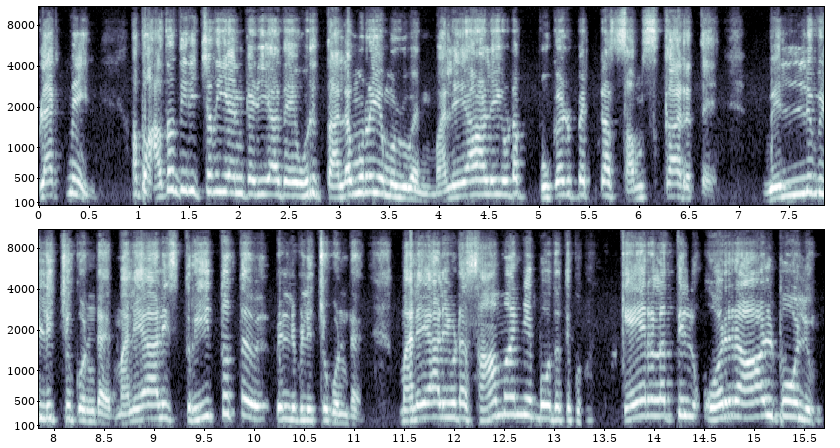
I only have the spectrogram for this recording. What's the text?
ബ്ലാക്ക് മെയിൽ അപ്പൊ അത് തിരിച്ചറിയാൻ കഴിയാതെ ഒരു തലമുറയെ മുഴുവൻ മലയാളിയുടെ പുകഴ്പെറ്റ സംസ്കാരത്തെ വെല്ലുവിളിച്ചുകൊണ്ട് മലയാളി സ്ത്രീത്വത്തെ വെല്ലുവിളിച്ചുകൊണ്ട് മലയാളിയുടെ സാമാന്യ ബോധത്തെ കേരളത്തിൽ ഒരാൾ പോലും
